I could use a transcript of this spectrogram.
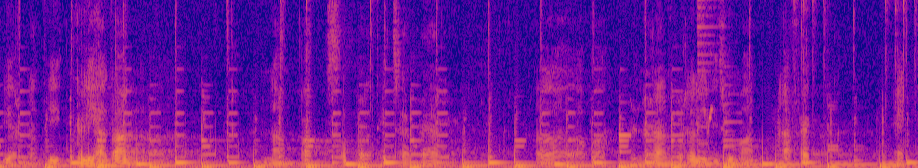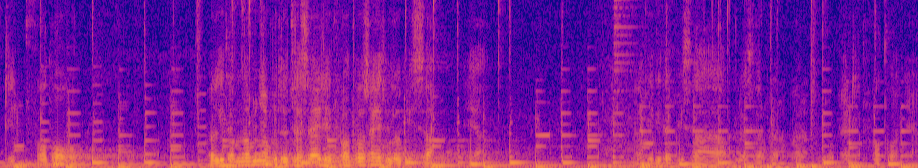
Biar nanti kelihatan nampak seperti ceper uh, apa beneran. Padahal ini cuma efek edit foto bagi teman-teman yang butuh jasa edit foto saya juga bisa. Ya nanti kita bisa belajar bareng-bareng untuk edit fotonya.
